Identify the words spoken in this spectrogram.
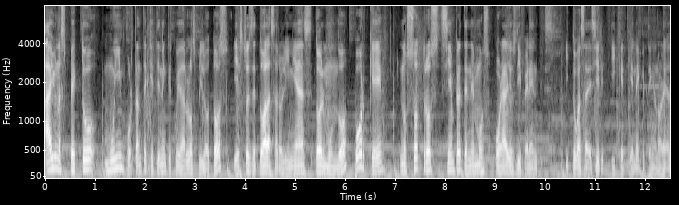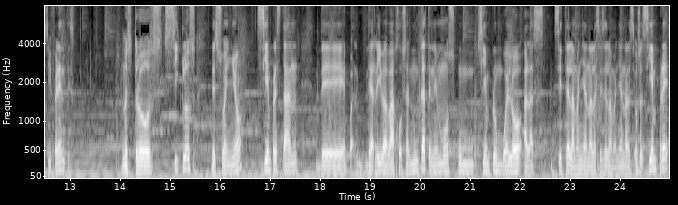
hay un aspecto muy importante que tienen que cuidar los pilotos, y esto es de todas las aerolíneas, todo el mundo, porque nosotros siempre tenemos horarios diferentes. Y tú vas a decir, ¿y qué tiene que tengan horarios diferentes? Nuestros ciclos de sueño siempre están de, de arriba abajo. O sea, nunca tenemos un, siempre un vuelo a las 7 de la mañana, a las 6 de la mañana. O sea, siempre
